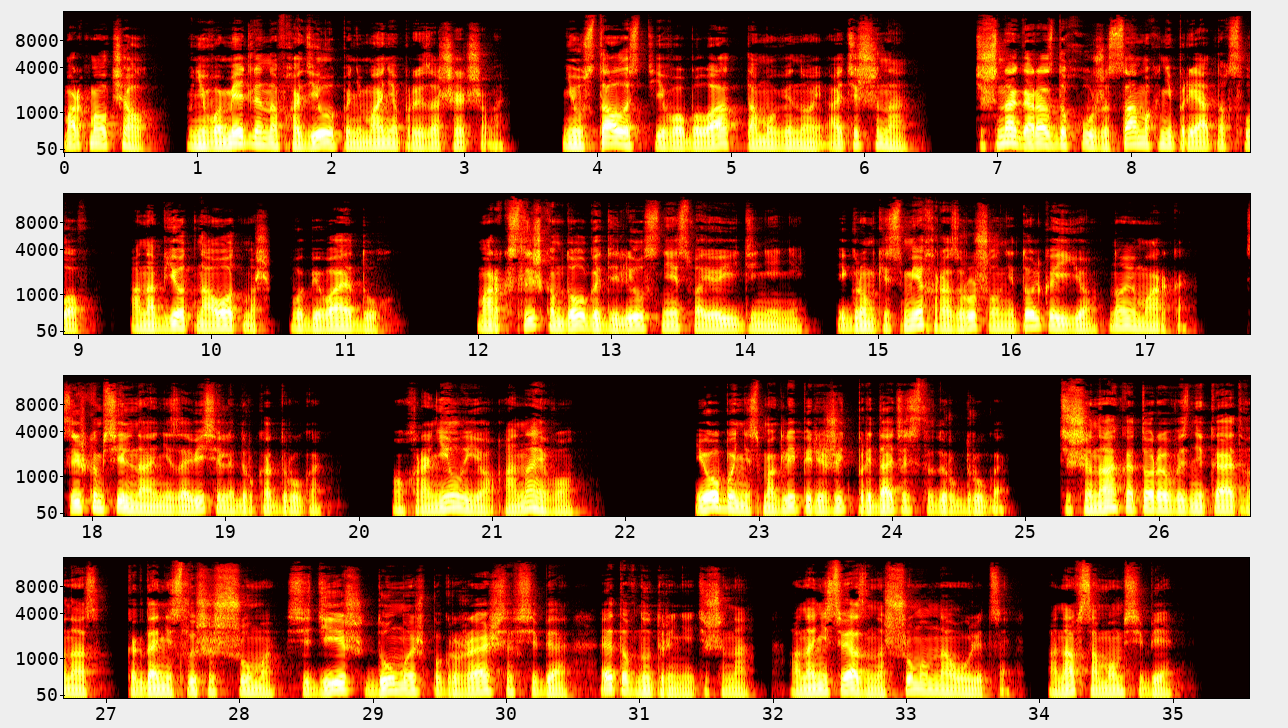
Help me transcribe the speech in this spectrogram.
Марк молчал, в него медленно входило понимание произошедшего. Не усталость его была тому виной, а тишина. Тишина гораздо хуже самых неприятных слов. Она бьет наотмашь, выбивая дух. Марк слишком долго делил с ней свое единение. и громкий смех разрушил не только ее, но и Марка. Слишком сильно они зависели друг от друга. Он хранил ее, она его. И оба не смогли пережить предательство друг друга. Тишина, которая возникает в нас, когда не слышишь шума. Сидишь, думаешь, погружаешься в себя. Это внутренняя тишина. Она не связана с шумом на улице. Она в самом себе.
